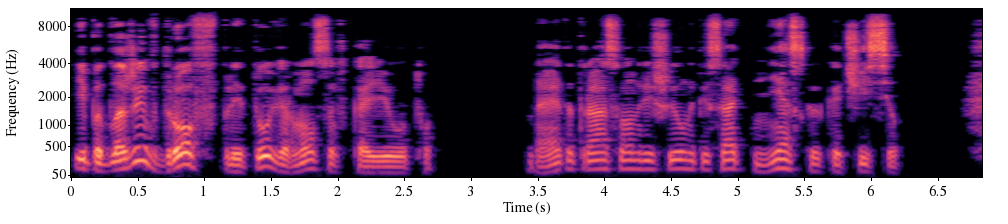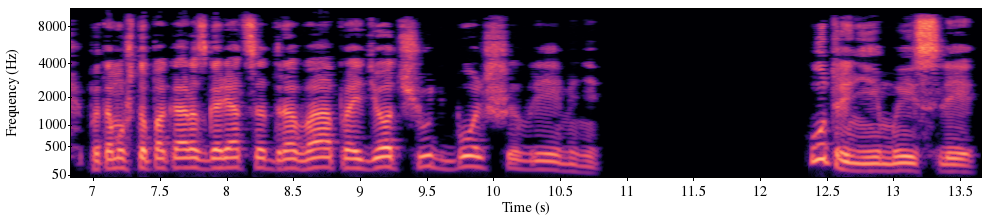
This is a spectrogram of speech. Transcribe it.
и, подложив дров в плиту, вернулся в каюту. На этот раз он решил написать несколько чисел потому что пока разгорятся дрова, пройдет чуть больше времени. Утренние мысли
